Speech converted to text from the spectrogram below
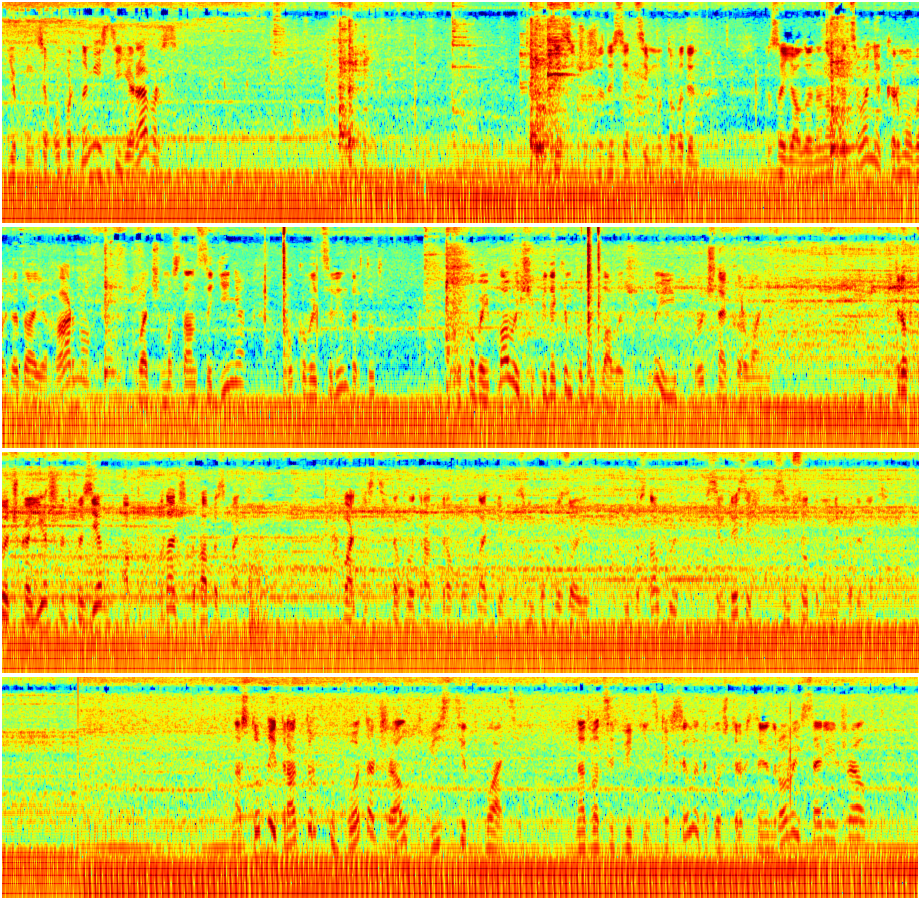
є функція оберт на місці, є реверс. Заявлене напрацювання. Кермо виглядає гарно. Бачимо стан сидіння, боковий циліндр, тут боковий плаваючий, під яким кутом плаваючий. Ну і ручне керування. Трьохточка є, швидкоз'єм, автоподач, дуга безпеки. Вартість такого трактора в комплекті з рукофрезою і доставкою 7700 умовних одиниць. Наступний трактор Kubota GL 220 на 22 кінських сили, також трьохциліндровий серії GL.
